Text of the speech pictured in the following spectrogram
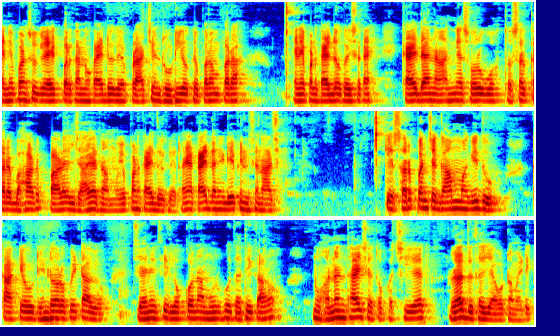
એને પણ શું કહેવાય? એક પ્રકારનો કાયદો કહેવાય. પ્રાચીન રૂઢિઓ કે પરંપરા એને પણ કાયદો કહી શકાય. કાયદાના અન્ય સ્વરૂપો તો સરકારે બહાર પાડેલ જાહેરનામું એ પણ કાયદો કહેવાય. અહીંયા કાયદાની ડેફિનેશન આ છે કે સરપંચે ગામમાં કીધું કાંક એવું ઢીંઢોરો પીટાવ્યો, જેનીથી લોકોના મૂળભૂત અધિકારોનું હનન થાય છે, તો પછી એ રદ થઈ જાય ઓટોમેટિક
